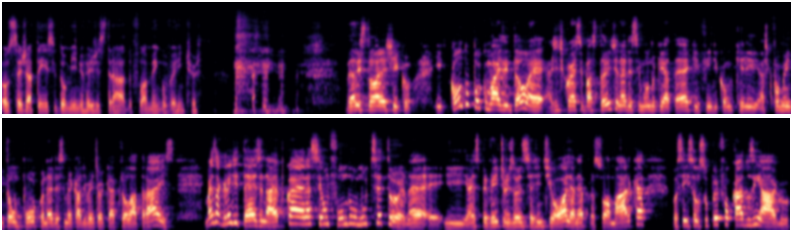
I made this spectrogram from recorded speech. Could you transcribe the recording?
ou você já tem esse domínio registrado, Flamengo Ventures. Bela história, Chico. E conta um pouco mais, então. É, a gente conhece bastante, né, desse mundo que é Tech, enfim, de como que ele, acho que fomentou um pouco, né, desse mercado de venture capital lá atrás. Mas a grande tese na época era ser um fundo multissetor, né? E a SP Ventures hoje, se a gente olha, né, para sua marca, vocês são super focados em agro.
